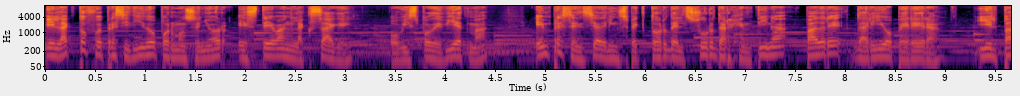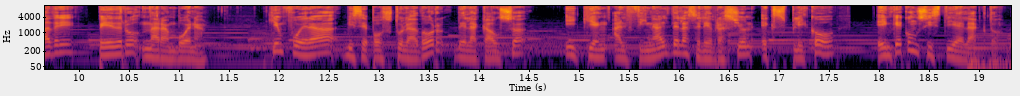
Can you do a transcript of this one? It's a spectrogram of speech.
El acto fue presidido por Monseñor Esteban Laxague, obispo de Viedma, en presencia del inspector del sur de Argentina, padre Darío Pereira, y el padre Pedro Narambuena, quien fuera vicepostulador de la causa y quien al final de la celebración explicó en qué consistía el acto.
